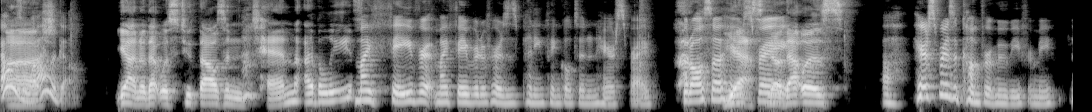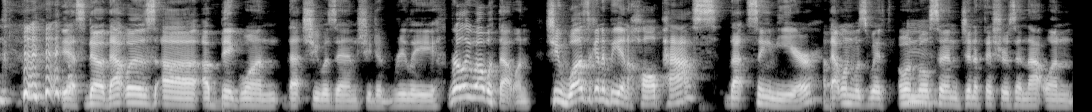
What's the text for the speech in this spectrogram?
That was a Uh, while ago. Yeah, no, that was 2010, I believe. My favorite, my favorite of hers is Penny Pinkleton and Hairspray, but also Hairspray. yes, no, that was Ugh, Hairspray is a comfort movie for me. yes, no, that was uh, a big one that she was in. She did really, really well with that one. She was going to be in Hall Pass that same year. That one was with Owen Mm. Wilson, Jenna Fischer's in that one.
